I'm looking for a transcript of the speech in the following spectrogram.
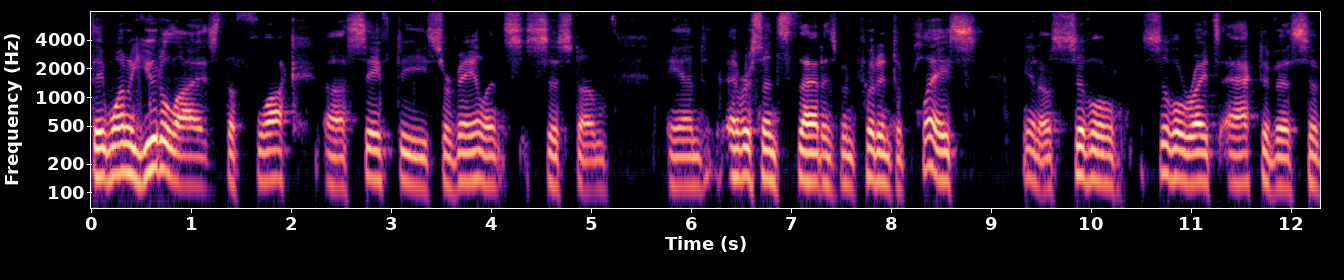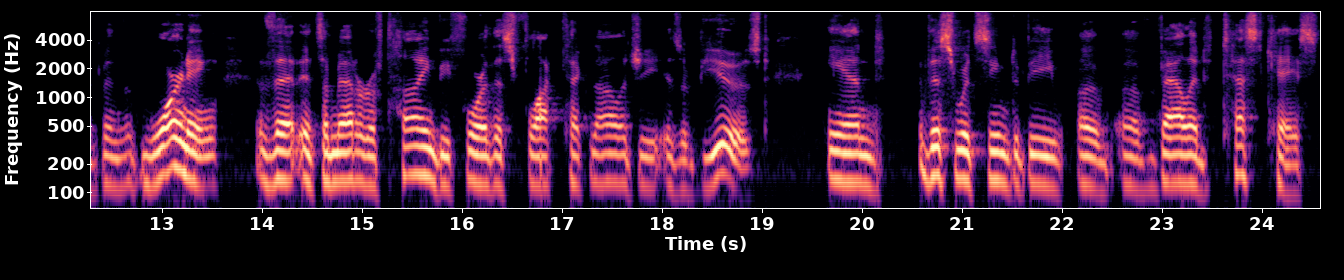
they want to utilize the flock uh, safety surveillance system. And ever since that has been put into place, you know, civil civil rights activists have been warning that it's a matter of time before this flock technology is abused. And this would seem to be a, a valid test case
